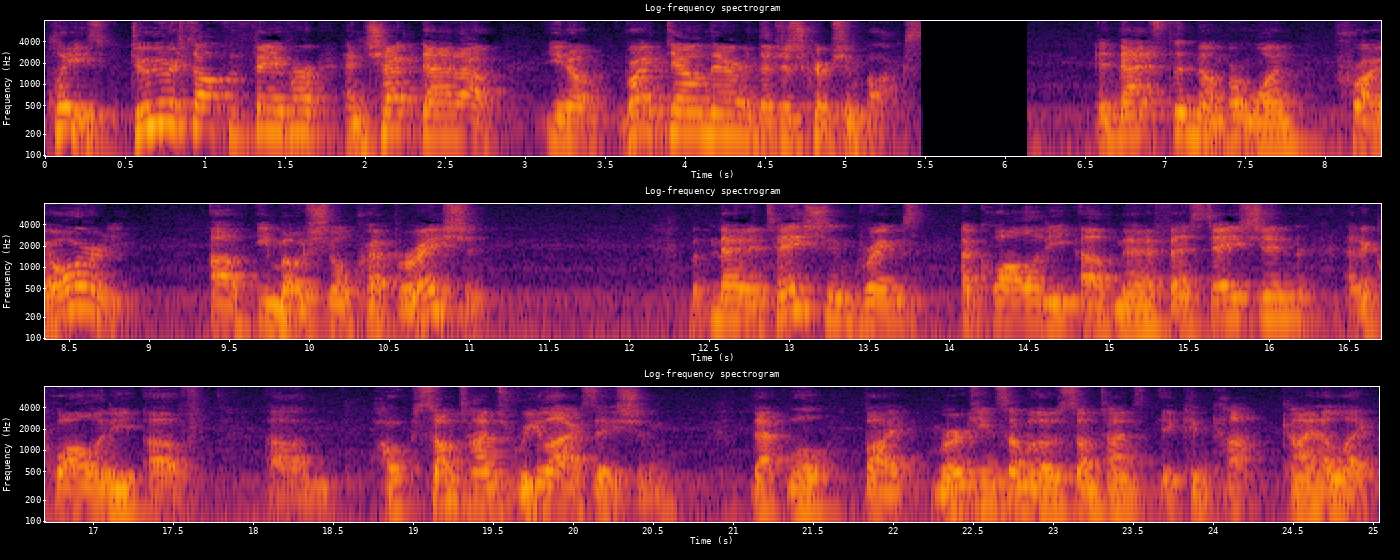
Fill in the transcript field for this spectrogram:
please do yourself a favor and check that out. You know, right down there in the description box. And that's the number one priority of emotional preparation. But meditation brings a quality of manifestation and a quality of um, hope, sometimes relaxation that will, by merging some of those, sometimes it can kind of like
